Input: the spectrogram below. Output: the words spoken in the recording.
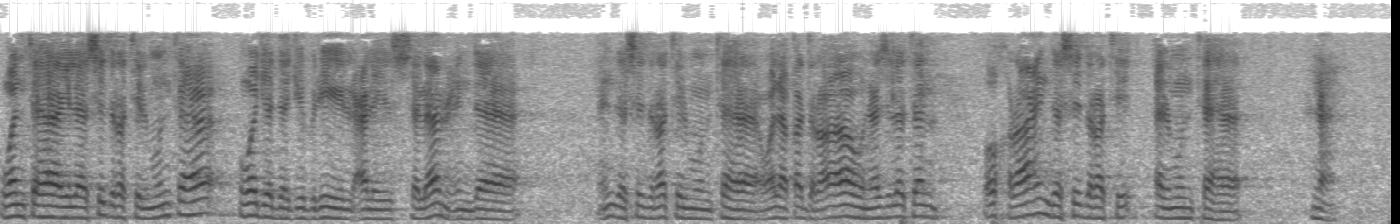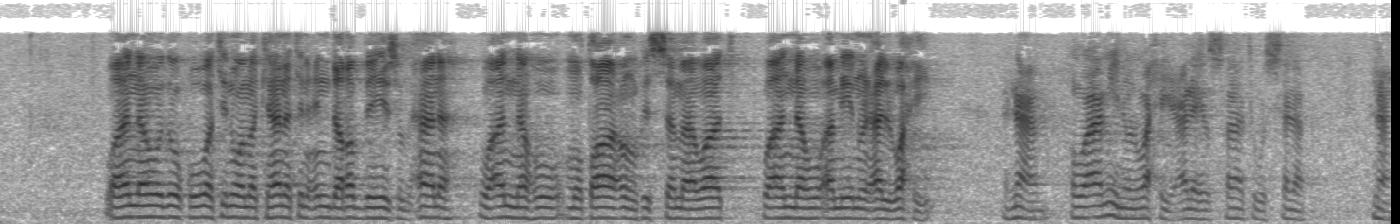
وانتهى إلى سدرة المنتهى وجد جبريل عليه السلام عند عند سدرة المنتهى ولقد رآه نزلة أخرى عند سدرة المنتهى. نعم. وأنه ذو قوة ومكانة عند ربه سبحانه وأنه مطاع في السماوات وأنه أمين على الوحي. نعم هو أمين الوحي عليه الصلاة والسلام. نعم.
